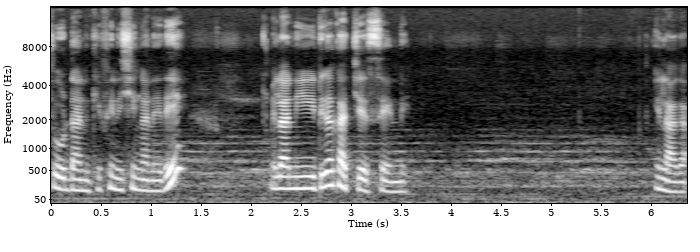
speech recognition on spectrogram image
చూడడానికి ఫినిషింగ్ అనేది. ఇలా నీట్గా కట్ చేసేయండి. ఇలాగా.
